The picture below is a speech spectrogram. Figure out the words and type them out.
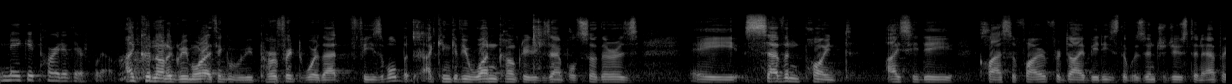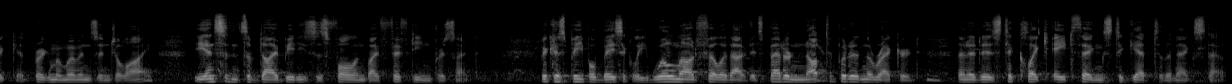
make it part of their flow. I could not agree more. I think it would be perfect were that feasible, but I can give you one concrete example. So there is a seven-point ICD classifier for diabetes that was introduced in EPIC at Brigham and Women's in July. The incidence of diabetes has fallen by 15 percent because people basically will not fill it out. It's better not to put it in the record than it is to click eight things to get to the next step.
